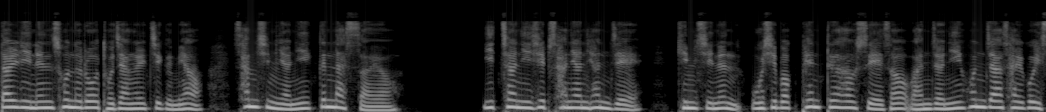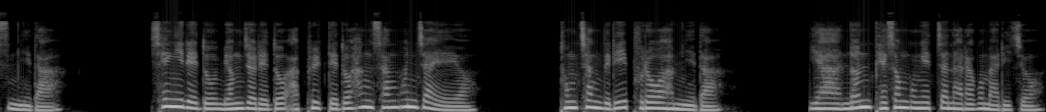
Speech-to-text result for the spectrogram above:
떨리는 손으로 도장을 찍으며 30년이 끝났어요. 2024년 현재 김 씨는 50억 펜트하우스에서 완전히 혼자 살고 있습니다. 생일에도 명절에도 아플 때도 항상 혼자예요. 동창들이 부러워합니다. 야, 넌 대성공했잖아 라고 말이죠.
